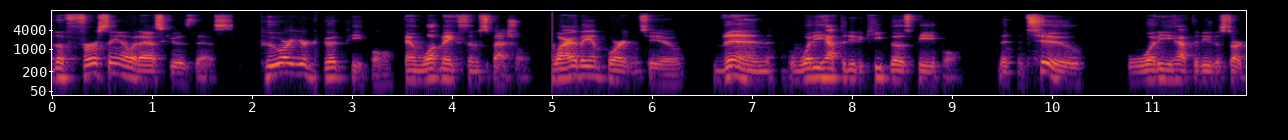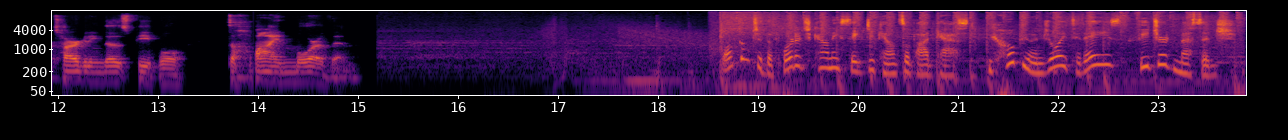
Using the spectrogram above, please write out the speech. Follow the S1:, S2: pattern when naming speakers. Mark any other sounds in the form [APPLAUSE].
S1: The first thing I would ask you is this Who are your good people and what makes them special? Why are they important to you? Then, what do you have to do to keep those people? Then, two, what do you have to do to start targeting those people to find more of them?
S2: Welcome to the Portage County Safety Council podcast. We hope you enjoy today's featured message.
